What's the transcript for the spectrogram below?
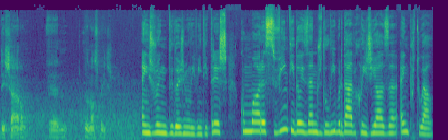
deixaram eh, no nosso país. Em junho de 2023, comemora-se 22 anos de liberdade religiosa em Portugal,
